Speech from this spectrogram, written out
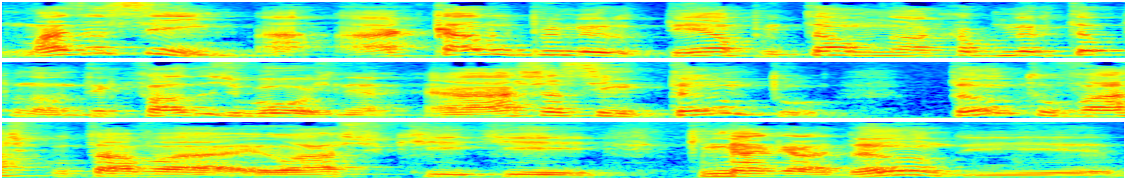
mas assim, a, acaba o primeiro tempo, então, não, acaba o primeiro tempo não, tem que falar dos gols, né? Acho assim, tanto, tanto o Vasco tava, eu acho que, que, que me agradando e,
